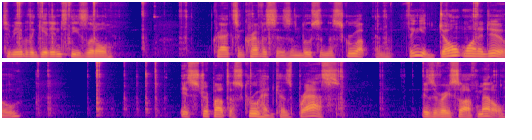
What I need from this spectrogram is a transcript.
to be able to get into these little cracks and crevices and loosen the screw up. And thing you don't want to do is strip out the screw head because brass is a very soft metal.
